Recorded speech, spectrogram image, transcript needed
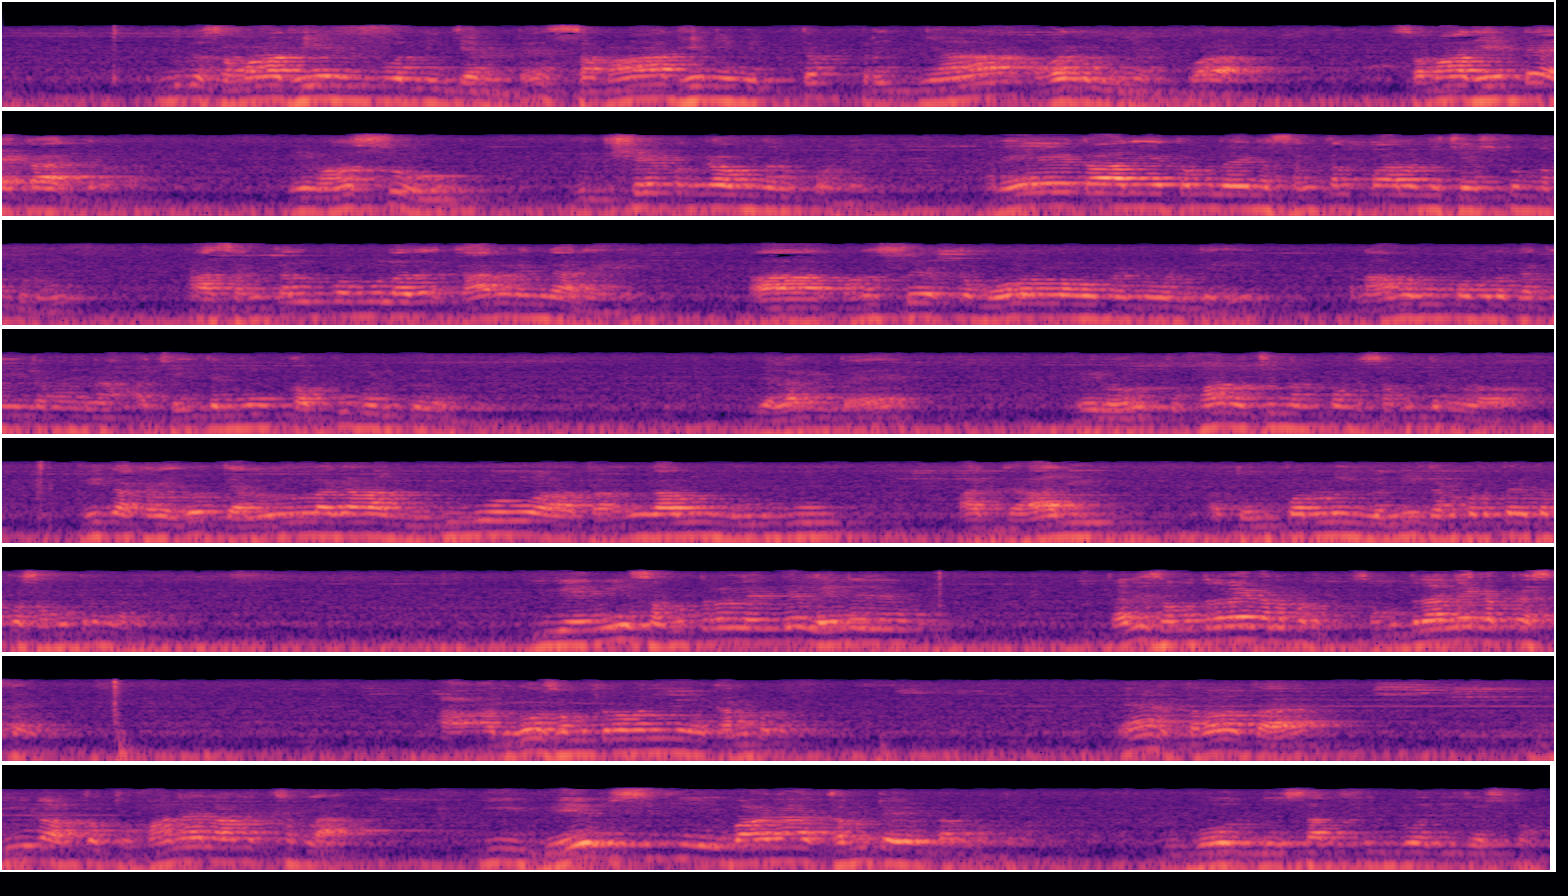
ఎందుకు సమాధి అని ఎందుకు వర్ణించారంటే సమాధి నిమిత్త ప్రజ్ఞా అవగమ్యత్వ। సమాధి అంటే ఏకాగ్రత। మీ మనస్సు విక్షేపంగా ఉందనుకోండి అనేకానేకములైన సంకల్పాలను చేస్తున్నప్పుడు ఆ సంకల్పముల కారణంగానే ఆ మనస్సు యొక్క మూలంలో ఉన్నటువంటి నామరూపములకు అతీతమైన ఆ చైతన్యం కప్పు పడిపోయి ఉంటుంది. ఇది ఎలాగంటే మీరు తుఫాన్ వచ్చిందనుకోండి సముద్రంలో మీకు అక్కడ ఏదో తెల్లగా నురుగు ఆ తరంగాలు నురుగు ఆ గాలి ఆ తుంపర్లు ఇవన్నీ కనపడతాయి తప్ప సముద్రం కనుక ఇవేమీ సముద్రం లేదే లేనే లేవు. కానీ సముద్రమే కనపడదు. సముద్రాన్నే కప్పేస్తాయి. అదిగో సముద్రం అని కనపడదు. తర్వాత వీడు అంత తుఫానే రానక్కర్లా. ఈ వేవ్స్కి బాగా కమిట్ అయి ఉంటారు కొంతమంది. ఈ బోర్డు సర్ఫింగ్ అది చేస్తాం.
